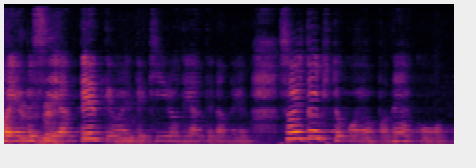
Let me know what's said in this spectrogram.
まあ MC やってって言われて黄色でやってたんだけど。そういう時とかはやっぱねこ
